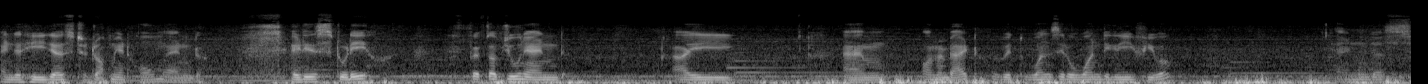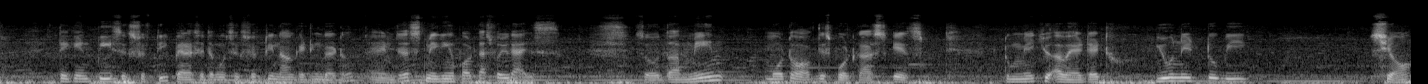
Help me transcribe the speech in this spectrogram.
And he just dropped me at home and it is today 5th of june and i am on my bed with 101 degree fever. And just taking P650 paracetamol 650 now getting better and just making a podcast for you guys. So the main motto of this podcast is to make you aware that you need to be sure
